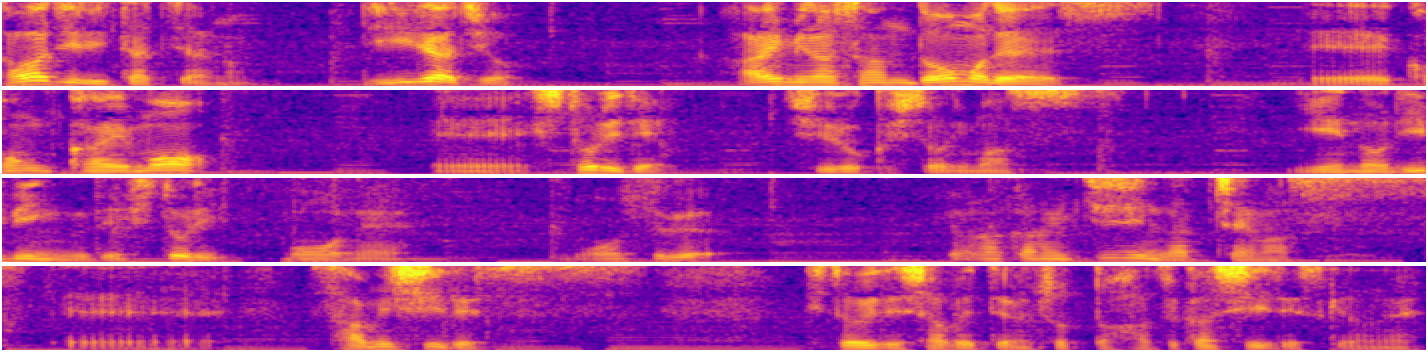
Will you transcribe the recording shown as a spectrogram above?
川尻達也の G ラジオ。はい皆さんどうもです、えー今回も、えー一人で収録しております。家のリビングで一人。もうねもうすぐ夜中の1時になっちゃいます、えー寂しいです。一人で喋ってるのちょっと恥ずかしいですけどね。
